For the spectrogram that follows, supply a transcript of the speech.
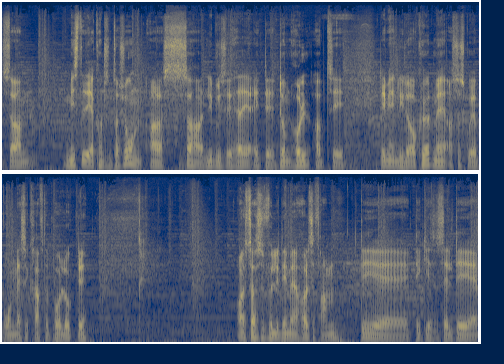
så mistede jeg koncentrationen, og så lige pludselig havde jeg et øh, dumt hul op til dem, jeg egentlig lå og kørte med, og så skulle jeg bruge en masse kræfter på at lukke det. Og så selvfølgelig det med at holde sig fremme. Det, øh, det giver sig selv. Det, øh,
